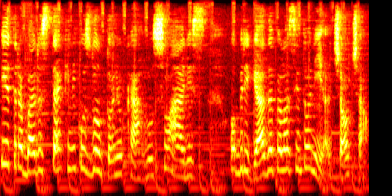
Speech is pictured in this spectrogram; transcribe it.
e trabalhos técnicos do Antônio Carlos Soares. Obrigada pela sintonia. Tchau, tchau.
